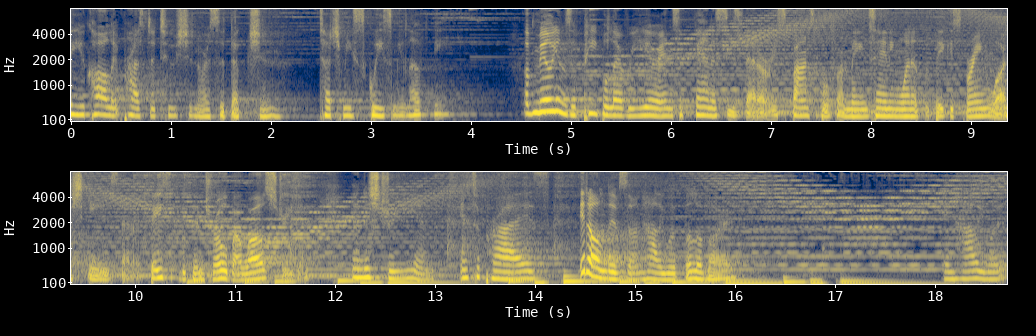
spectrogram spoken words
Whether you call it prostitution or seduction, touch me, squeeze me, love me. Of millions of people every year into fantasies that are responsible for maintaining one of the biggest brainwash schemes that are basically controlled by Wall Street and industry and enterprise. It all lives on Hollywood Boulevard. In Hollywood.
